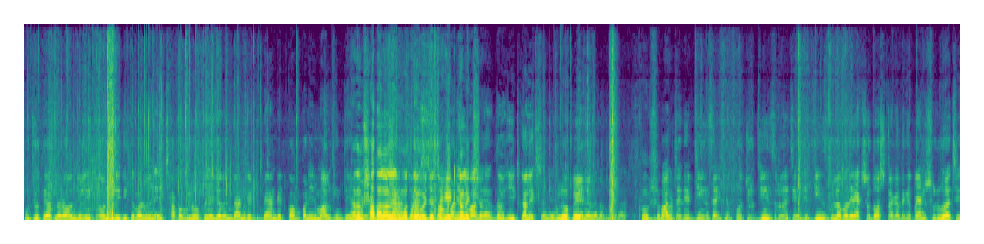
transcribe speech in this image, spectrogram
পুজোতে আপনারা অঞ্জলি অঞ্জলি দিতে পারবেন। এই ছাপাগুলো পেয়ে যাবেন ব্র্যান্ডেড ব্র্যান্ডেড কোম্পানির মাল কিনতে একদম সাদা লালের মধ্যে হয়ে যাচ্ছে, hit collection। একদম হিট কালেকশন এগুলো পেয়ে যাবেন আপনারা। খুব সুন্দর। বাচ্চাদের জিন্স আইটেম প্রচুর জিন্স রয়েছে। এই যে জিন্সগুলো আমাদের একশো দশ টাকা থেকে প্যান্ট শুরু আছে।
